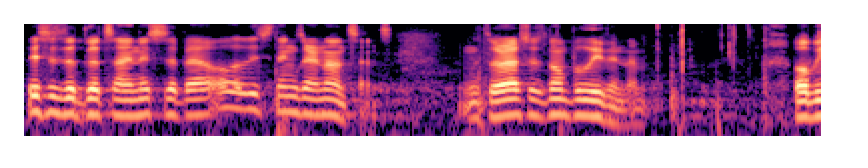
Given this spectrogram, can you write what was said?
this is a good sign. This is a bad. All of these things are nonsense. The Torah says don't believe in them. Over Or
